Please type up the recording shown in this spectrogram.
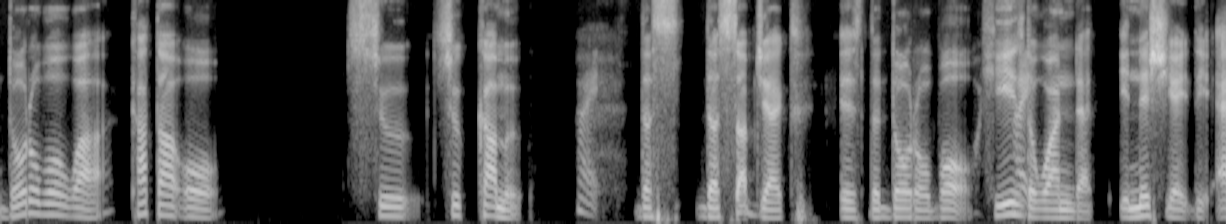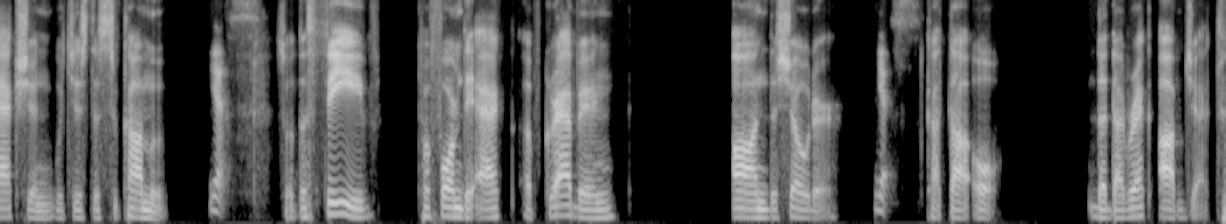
dorobo wa kata o tsu, tsukamu. Right. The, the subject is the dorobo. He is right. the one that initiate the action, which is the sukamu. Yes. So the thief performed the act of grabbing on the shoulder. Yes. Katao, the direct object.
